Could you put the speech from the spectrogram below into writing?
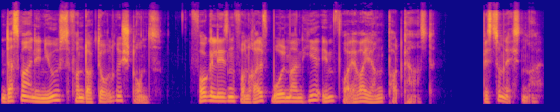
Das war eine News von Dr. Ulrich Strunz, vorgelesen von Ralf Bohlmann hier im Forever Young Podcast. Bis zum nächsten Mal.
